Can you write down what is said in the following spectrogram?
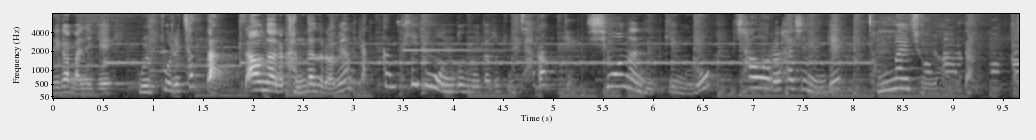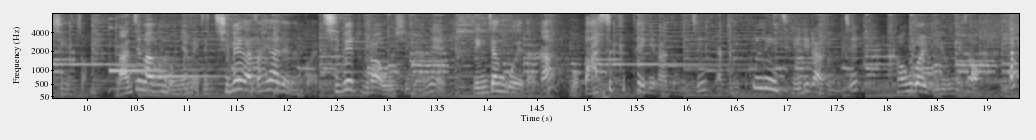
내가 만약에 골프를 쳤다, 사우나를 간다 그러면 약간 피부 온도보다도 좀 차갑게 시원한 느낌으로 샤워를 하시는 게 정말 중요합니다. 아시겠죠? 마지막은 뭐냐면 이제 집에 가서 해야 되는 거예요. 집에 돌아오시면은 냉장고에다가 뭐 마스크팩이라든지 약간 쿨링 젤이라든지 그런 걸 이용해서 딱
